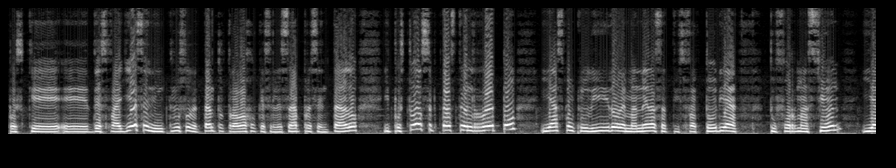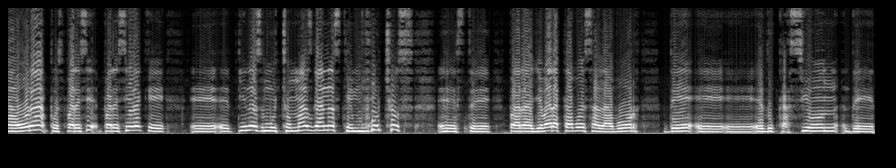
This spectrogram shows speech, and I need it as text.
pues que eh, desfallecen incluso de tanto trabajo que se les ha presentado y pues tú aceptaste el reto y has concluido de manera satisfactoria tu formación y ahora pues pareciera que eh, tienes mucho más ganas que muchos este para llevar a cabo esa labor de eh, eh, educación, de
